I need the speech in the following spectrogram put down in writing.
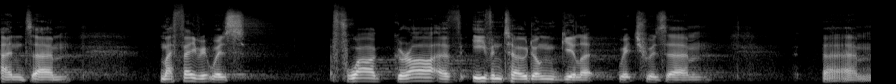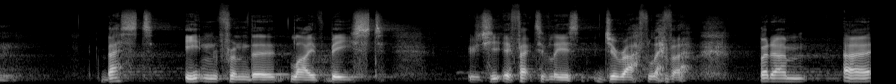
and um, my favorite was foie gras of even-toed ungulate, which was um, um, best eaten from the live beast, which effectively is giraffe liver. But um, uh,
